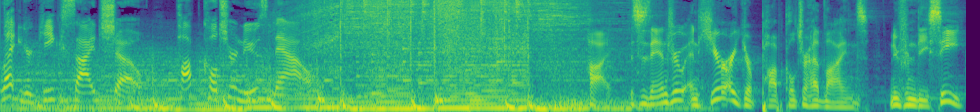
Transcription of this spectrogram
Let your geek side show. Pop culture news now. Hi, this is Andrew, and here are your pop culture headlines. New from DC.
